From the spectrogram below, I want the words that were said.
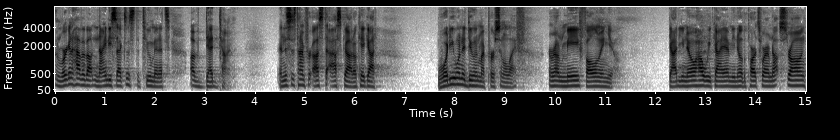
and we're going to have about 90 seconds to two minutes of dead time. And this is time for us to ask God, okay, God, what do you want to do in my personal life around me following you? God, you know how weak I am. You know the parts where I'm not strong.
